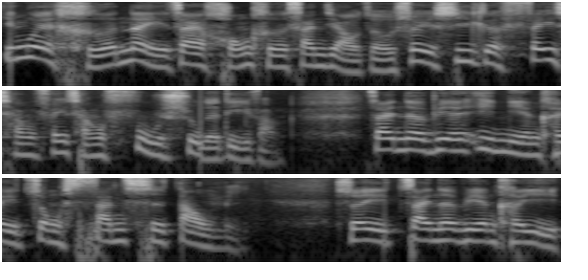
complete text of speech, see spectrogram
因为河内在红河三角洲，所以是一个非常非常富庶的地方，在那边一年可以种三次稻米，所以在那边可以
